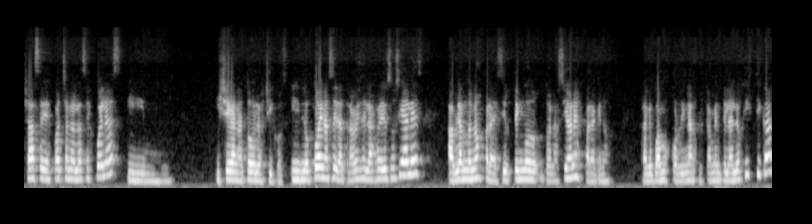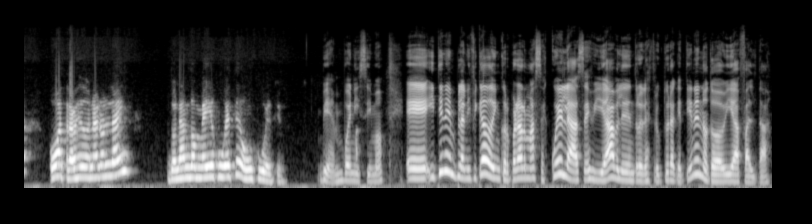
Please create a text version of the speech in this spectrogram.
ya se despachan a las escuelas y y llegan a todos los chicos. Y lo pueden hacer a través de las redes sociales, hablándonos para decir tengo donaciones para que, no, para que podamos coordinar justamente la logística, o a través de donar online, donando medio juguete o un juguete. Bien, buenísimo. Eh, ¿Y tienen planificado incorporar más escuelas? ¿Es viable dentro de la estructura que tienen o todavía falta?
